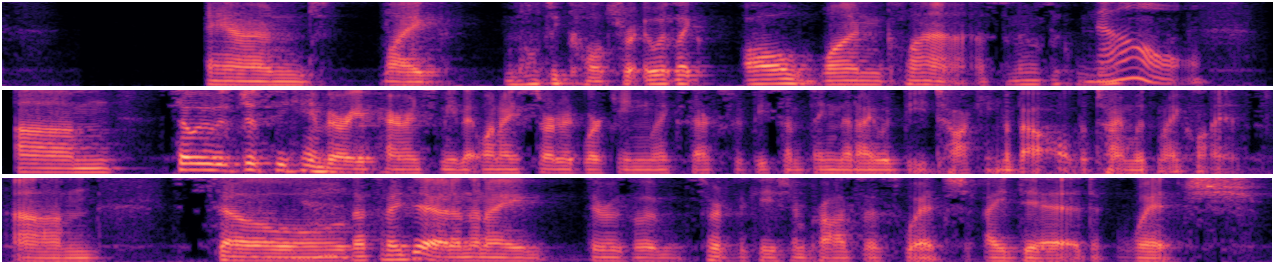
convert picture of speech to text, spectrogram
and like multicultural. It was like all one class, and I was like, what? no. Um, so it was just became very apparent to me that when I started working, like sex would be something that I would be talking about all the time with my clients. Um, so that's what I did, and then I there was a certification process which I did, which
